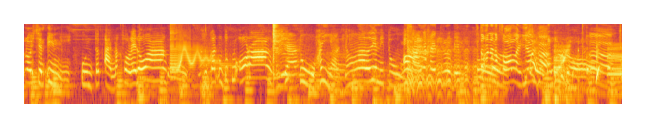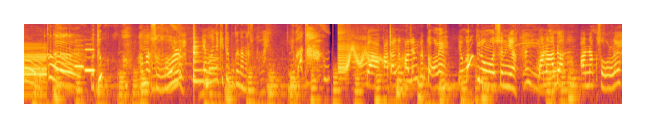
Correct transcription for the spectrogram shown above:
lotion ini untuk anak soleh doang, bukan untuk lu orang. Iya. Tuh, hanya dengerin itu. Misalnya kayak Trio Bemo. Kita kan anak soleh, ya enggak? Betul. Anak soleh? Emangnya kita bukan anak soleh? Gak tahu. Ya katanya kalian kan soleh. Ya bagi dong lotionnya. Mana ada anak soleh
